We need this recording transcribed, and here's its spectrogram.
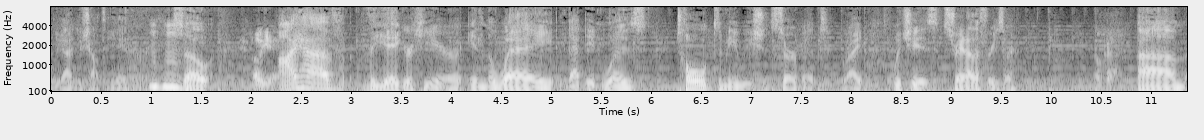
we got to do shots of Jaeger. So Oh yeah. I have the Jaeger here in the way that it was told to me we should serve it, right? Which is straight out of the freezer. okay. Um,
